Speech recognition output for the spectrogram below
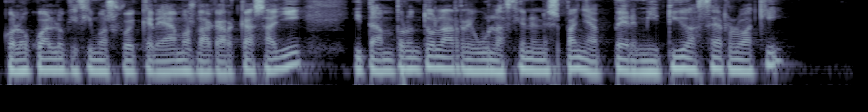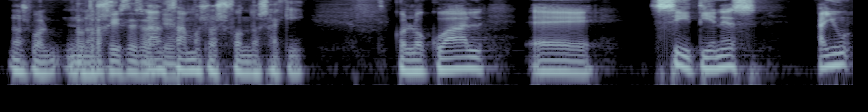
Con lo cual lo que hicimos fue creamos la carcasa allí y tan pronto la regulación en España permitió hacerlo aquí, nos, nos aquí. lanzamos los fondos aquí. Con lo cual, eh, sí, tienes. Hay, un-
